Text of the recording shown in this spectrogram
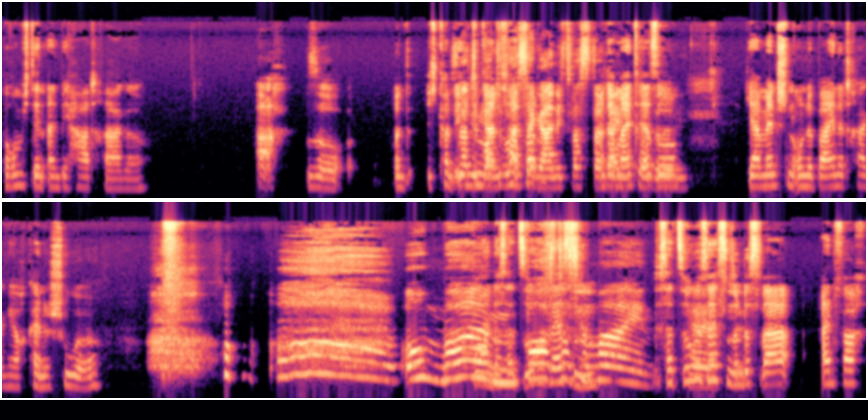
warum ich denn ein BH trage. Ach, So. Und ich konnte nach irgendwie gar nicht du hast ja gar nichts, was da Und da meinte er so? Ja, Menschen ohne Beine tragen ja auch keine Schuhe. Oh, oh Mann. Boah, das hat so Boah, ist das gesessen. gemein. Das hat so Heftig. gesessen und das war einfach.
